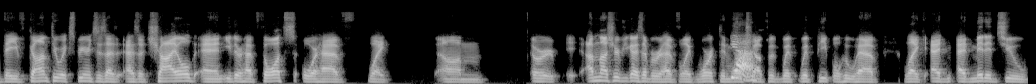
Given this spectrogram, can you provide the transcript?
they've gone through experiences as as a child and either have thoughts or have like um or I'm not sure if you guys ever have like worked in yeah. workshops with with with people who have like ad, admitted to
